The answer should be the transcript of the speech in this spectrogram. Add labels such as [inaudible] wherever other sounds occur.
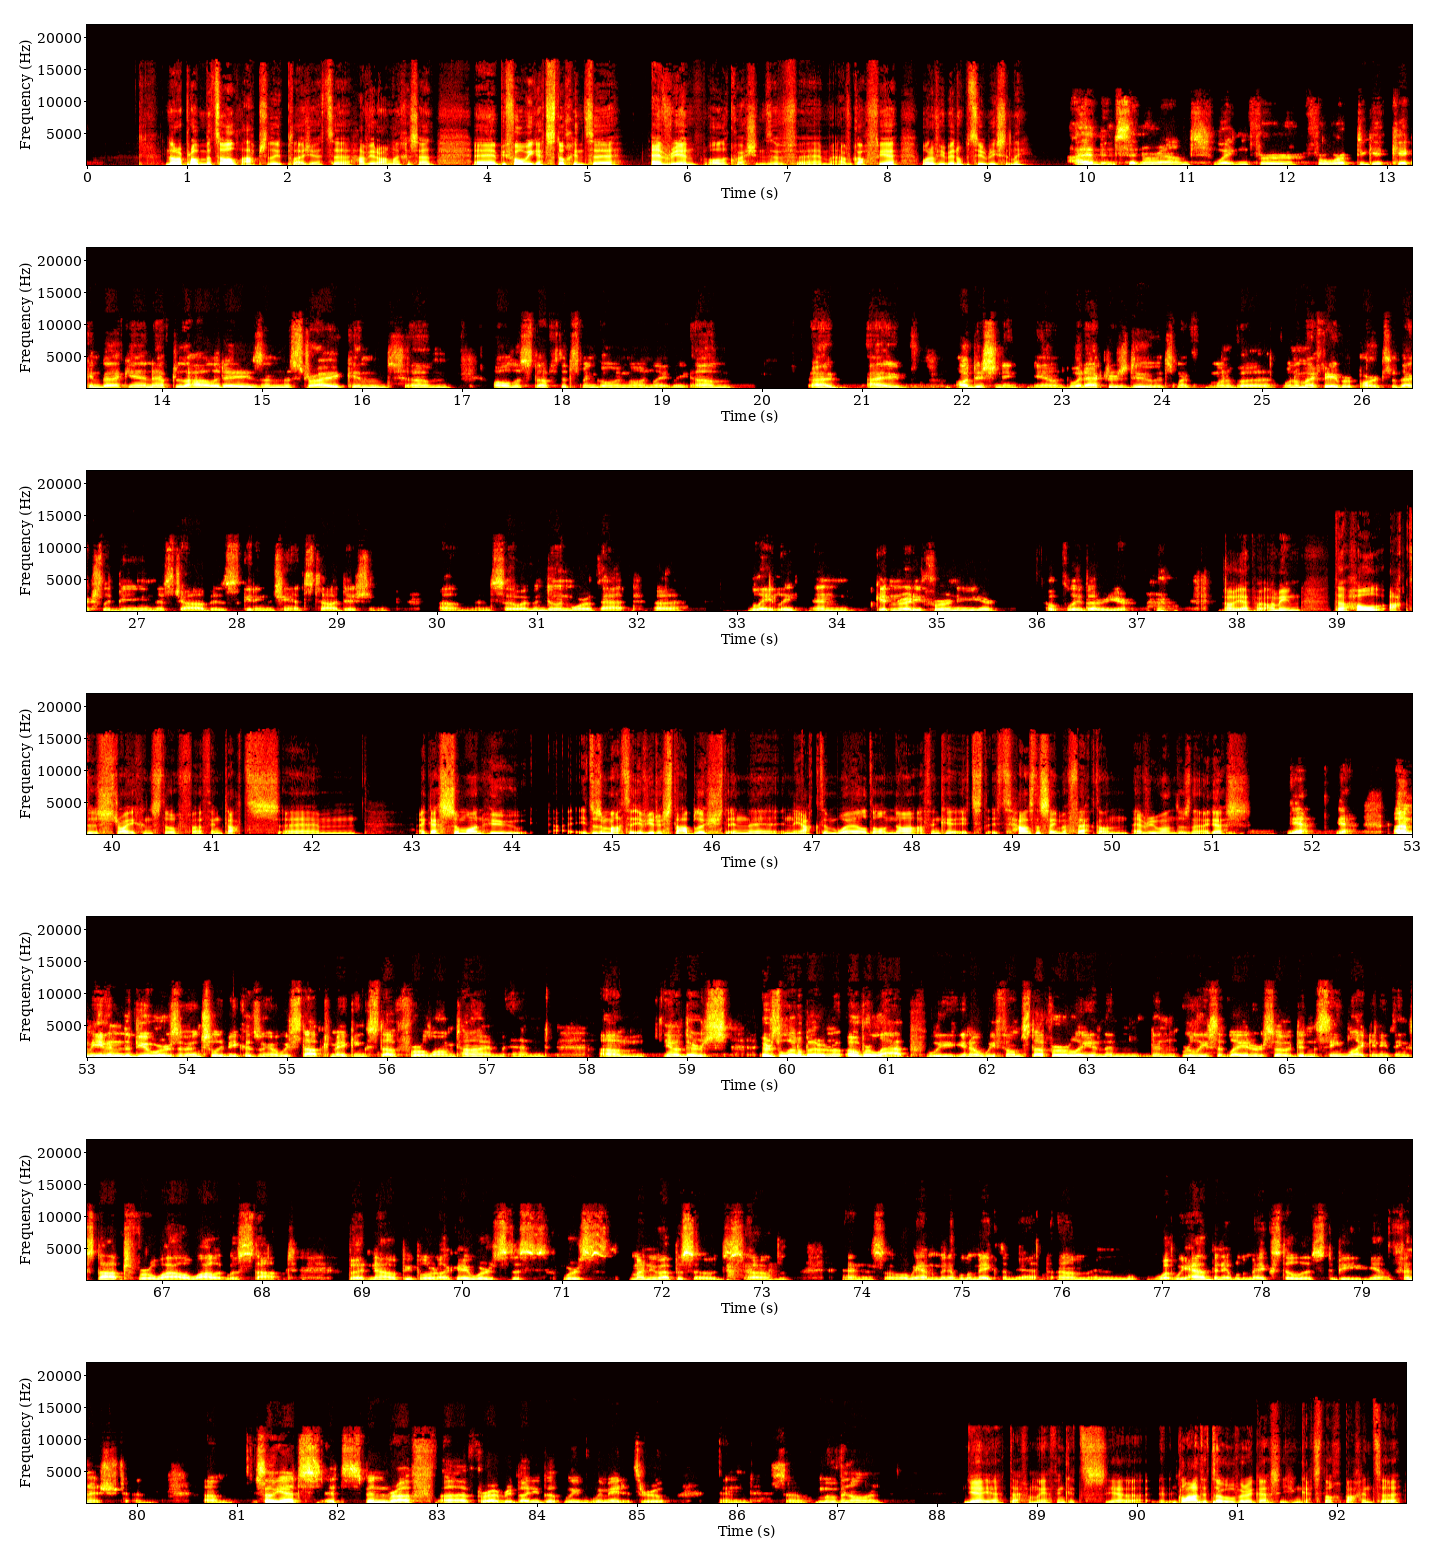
Not a problem at all. Absolute pleasure to have you on, like I said. Uh, before we get stuck into everything, all the questions I've, um, I've got for you, what have you been up to recently? I have been sitting around waiting for, for work to get kicking back in after the holidays and the strike and um, all the stuff that's been going on lately. Um, I I auditioning, you know, what actors do. It's my one of uh one of my favorite parts of actually being in this job is getting the chance to audition. Um, and so I've been doing more of that uh, lately and getting ready for a new year. Hopefully a better year. [laughs] oh yeah, but I mean the whole actors strike and stuff, I think that's um I guess someone who it doesn't matter if you're established in the in the acting world or not. I think it, it's it has the same effect on everyone, doesn't it? I guess. Yeah, yeah. Um, even the viewers eventually, because you know we stopped making stuff for a long time, and um, you know there's there's a little bit of an overlap. We you know we film stuff early and then then release it later, so it didn't seem like anything stopped for a while while it was stopped. But now people are like, hey, where's this? Where's my new episodes? [laughs] Um, and so we haven't been able to make them yet. Um, and what we have been able to make still is to be, you know, finished. And um, so yeah, it's it's been rough uh, for everybody, but we we made it through, and so moving on. Yeah, yeah, definitely. I think it's yeah, glad it's over, I guess, and you can get stuck back into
